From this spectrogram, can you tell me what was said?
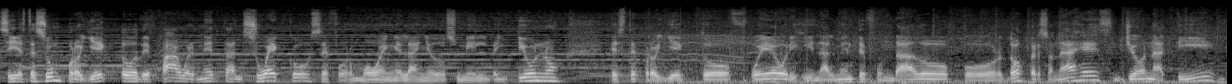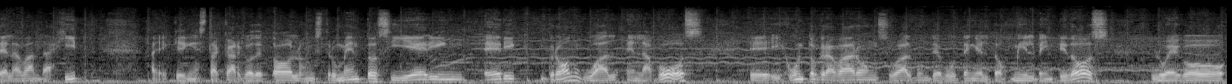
Sí, este es un proyecto de power metal sueco, se formó en el año 2021. Este proyecto fue originalmente fundado por dos personajes, John T de la banda Hit quien está a cargo de todos los instrumentos, y Eric, Eric Gronwall en la voz, eh, y juntos grabaron su álbum debut en el 2022. Luego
